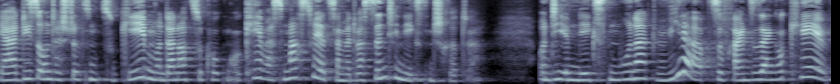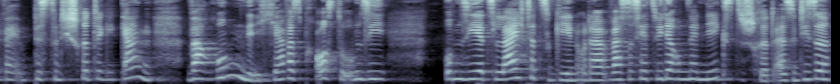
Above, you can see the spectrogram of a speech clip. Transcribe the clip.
ja, diese Unterstützung zu geben und dann auch zu gucken, okay, was machst du jetzt damit? Was sind die nächsten Schritte? Und die im nächsten Monat wieder abzufragen, zu sagen, okay, bist du die Schritte gegangen? Warum nicht? Ja, was brauchst du, um sie, um sie jetzt leichter zu gehen? Oder was ist jetzt wiederum der nächste Schritt? Also diese,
